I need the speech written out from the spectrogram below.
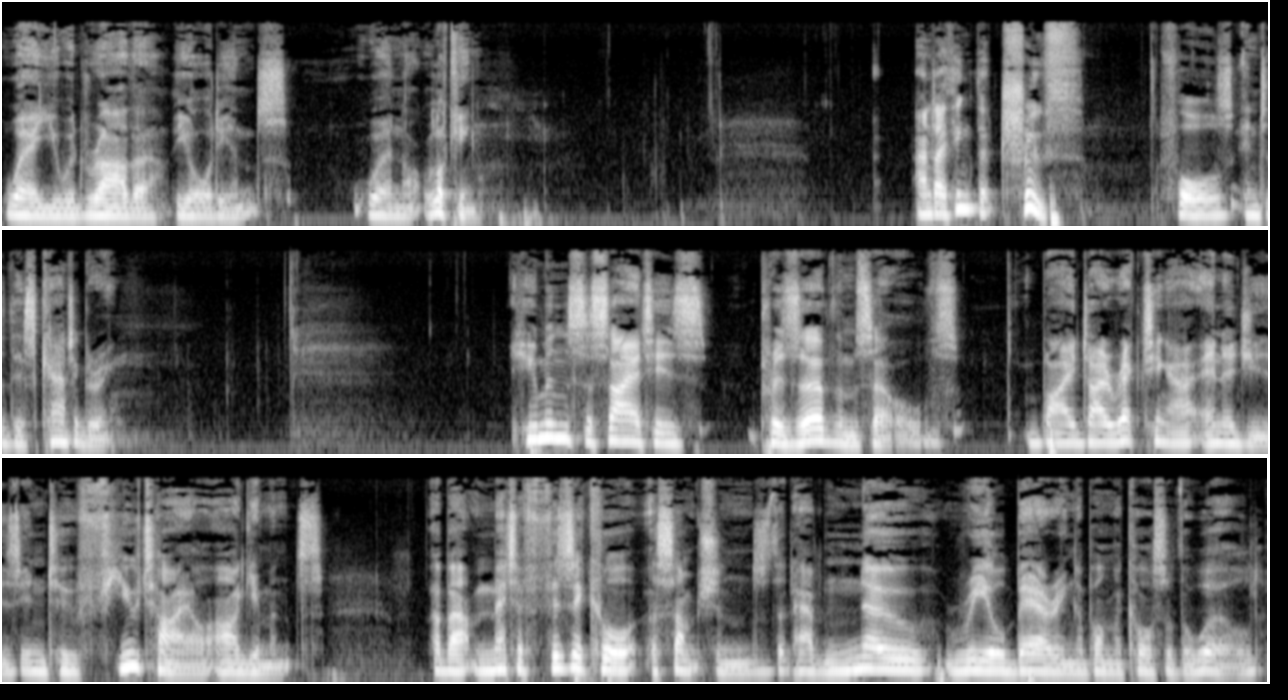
where you would rather the audience were not looking. And I think that truth falls into this category. Human societies preserve themselves by directing our energies into futile arguments about metaphysical assumptions that have no real bearing upon the course of the world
